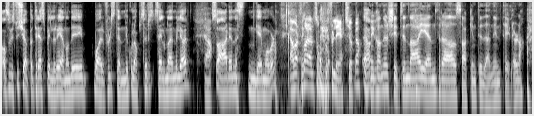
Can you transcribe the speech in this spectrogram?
altså Hvis du kjøper tre spillere og en av de bare fullstendig kollapser, selv om det er en milliard, Ja. så er det nesten game over. da. Ja, I hvert fall når det er et sånn profilert kjøp, ja. Vi kan jo skyte inn da igjen fra saken til Daniel Taylor, da.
